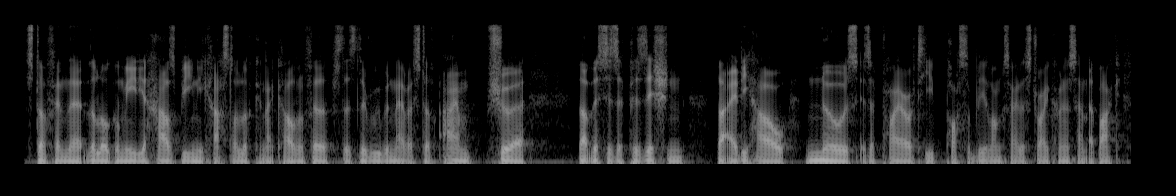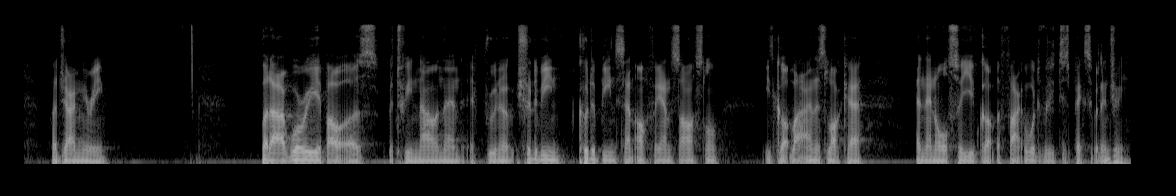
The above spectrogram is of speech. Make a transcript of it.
stuff in the, the local media has been Newcastle looking at Kalvin Phillips. There's the Ruben Neves stuff. I'm sure that this is a position that Eddie Howe knows is a priority, possibly alongside a striker and a centre back for January. But I worry about us between now and then. If Bruno should have been, could have been sent off against Arsenal, he's got that in his locker. And then also you've got the fact, what if he just picks up an injury?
